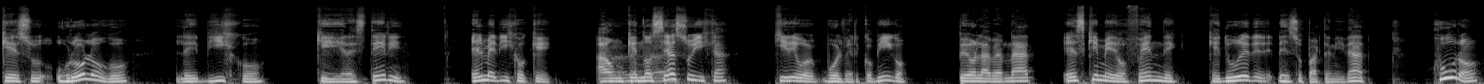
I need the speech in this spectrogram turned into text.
que su urólogo le dijo que era estéril. Él me dijo que, aunque no sea su hija, quiere vol- volver conmigo, pero la verdad es que me ofende que dure de, de su paternidad. Juro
